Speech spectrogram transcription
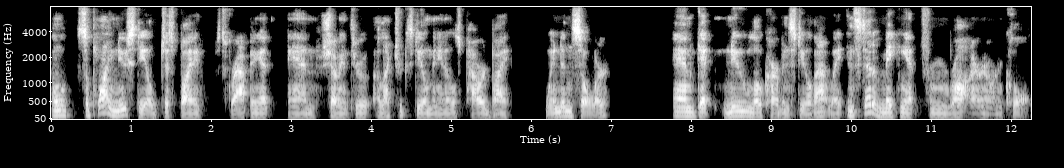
and we'll supply new steel just by scrapping it and shoving it through electric steel mini mills powered by wind and solar and get new low carbon steel that way instead of making it from raw iron ore and coal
